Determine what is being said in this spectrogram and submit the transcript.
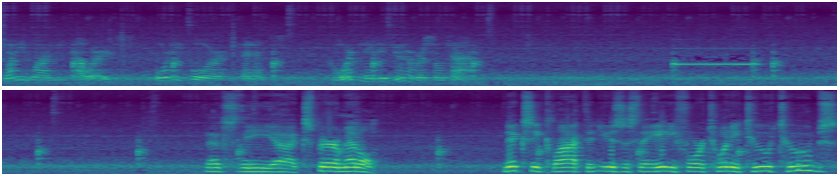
21 hours, 44 minutes. Coordinated Universal Time. That's the uh, experimental Nixie clock that uses the 8422 tubes.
